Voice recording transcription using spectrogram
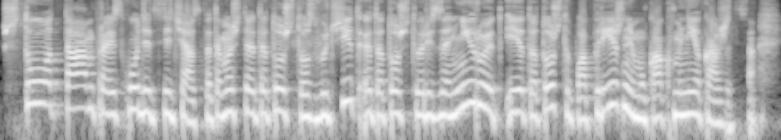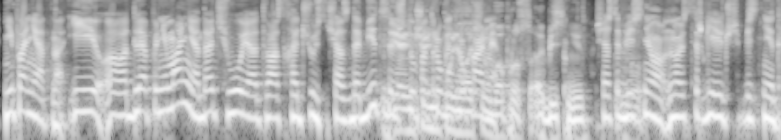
Что там происходит сейчас? Потому что это то, что звучит, это то, что резонирует, и это то, что по-прежнему, как мне кажется, непонятно. И а, для понимания, да, чего я от вас хочу сейчас добиться, и Я что ничего не потрогать понял, о чем руками. вопрос. Объясни. Сейчас объясню, но Сергеевич объяснит.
